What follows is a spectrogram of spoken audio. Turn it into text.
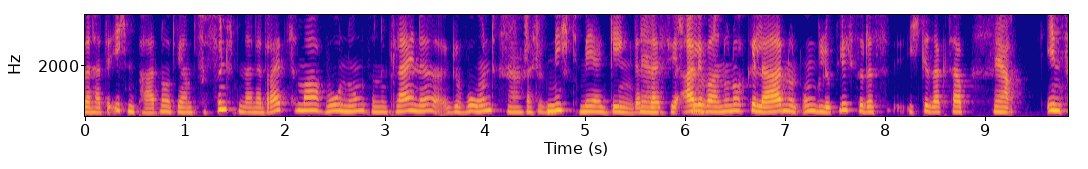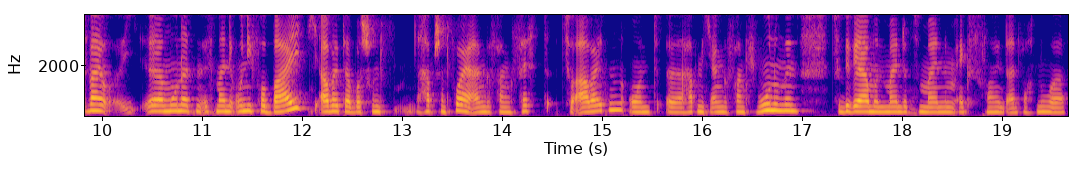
dann hatte ich einen Partner und wir haben zu fünft in einer Dreizimmerwohnung, so eine kleine, gewohnt, Ja, was stimmt. nicht mehr ging. Das Ja, heißt, wir stimmt. alle waren nur noch geladen und unglücklich, sodass ich gesagt habe, Ja, in zwei äh, Monaten ist meine Uni vorbei. Ich arbeite aber schon, habe schon vorher angefangen, fest zu arbeiten und äh, habe mich angefangen, für Wohnungen zu bewerben und meinte zu meinem Ex-Freund einfach nur,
